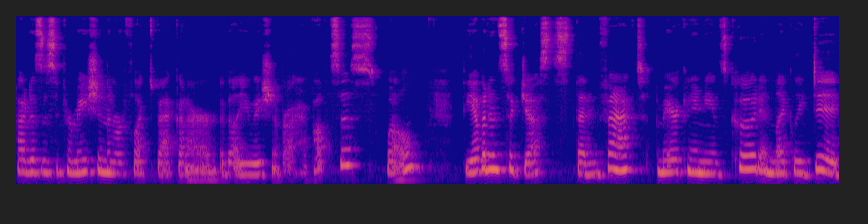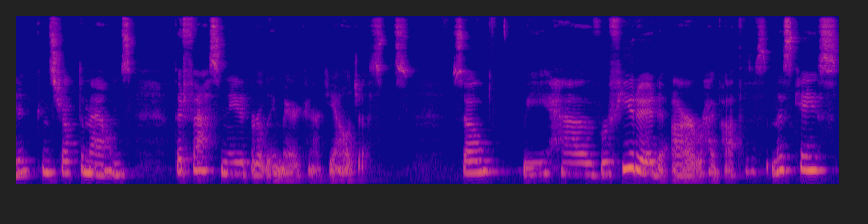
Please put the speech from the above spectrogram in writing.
how does this information then reflect back on our evaluation of our hypothesis? Well, the evidence suggests that in fact, American Indians could and likely did construct the mounds that fascinated early American archaeologists. So, we have refuted our hypothesis in this case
